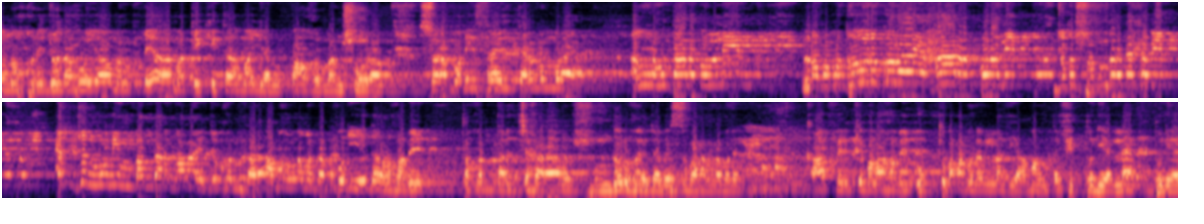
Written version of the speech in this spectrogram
অনুখরিজু লাহু ইয়াওমাল কিয়ামাতি কিতাবান ইয়ালকাহু মানশুরা। সূরা বনী ইসরাইল 13 নম্বর আয়াত। আল্লাহ তাআলা বললেন, নববধূর গলায় হার পরালেন যত সুন্দর দেখাবে, একজন মুমিন বান্দার গলায় যখন তার আমল নামাটা পরিয়ে দেওয়া হবে তখন তার চেহারা আরও সুন্দর হয়ে যাবে, সুবহানাল্লাহ বলেন। কাফেরকে বলা হবে উক্তুব আমালাল্লাযী আমালতা ফিদ দুনিয়া, লেখ, দুনিয়া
